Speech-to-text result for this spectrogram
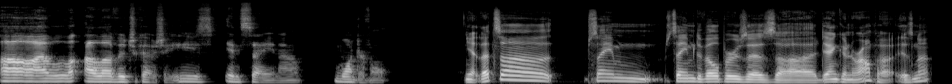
Oh, I, lo- I love Uchikoshi. He's insane. Uh, wonderful. Yeah, that's uh same same developers as uh, Danganronpa, isn't it?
